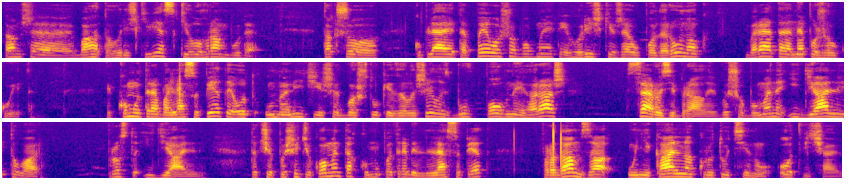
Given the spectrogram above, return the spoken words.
Там ще багато горішків є, з кілограм буде. Так що купляєте пиво, щоб обмити, горішки вже у подарунок. Берете, не пожалкуєте. І кому треба лясопети, от у налічі ще два штуки залишилось, був повний гараж, все розібрали. Ви що, бо в мене ідеальний товар. Просто ідеальний. Так що пишіть у коментах, кому потрібен лясопед. Продам за унікально круту ціну. Отвічаю.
